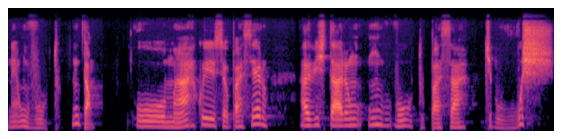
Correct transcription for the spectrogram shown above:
né? Um vulto. Então, o Marco e seu parceiro avistaram um vulto passar tipo, whoosh,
